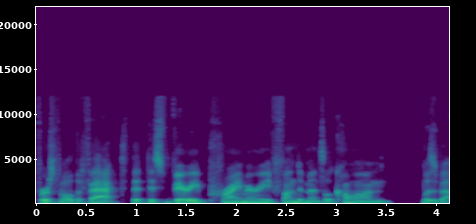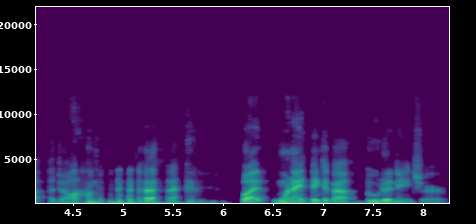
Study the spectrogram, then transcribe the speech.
first of all, the fact that this very primary fundamental koan was about a dog. but when I think about Buddha nature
